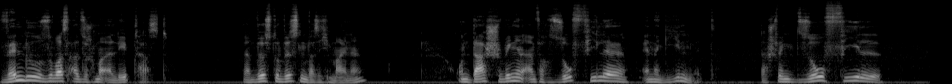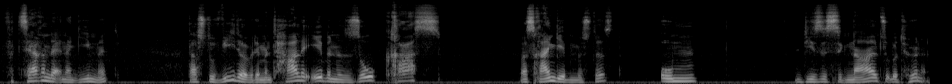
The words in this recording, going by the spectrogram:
Wenn du sowas also schon mal erlebt hast, dann wirst du wissen, was ich meine. Und da schwingen einfach so viele Energien mit. Da schwingt so viel verzerrende Energie mit, dass du wieder über die mentale Ebene so krass was reingeben müsstest, um dieses Signal zu übertönen.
